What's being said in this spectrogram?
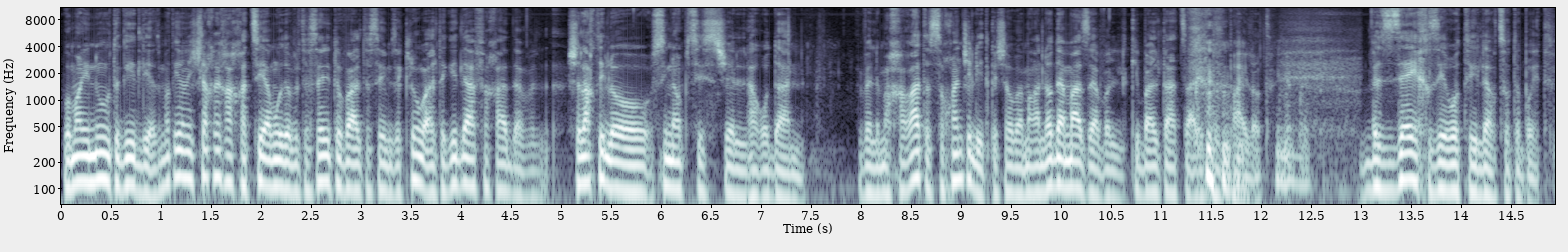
הוא אמר לי נו תגיד לי אז אמרתי לו אני אשלח לך חצי עמוד אבל תעשה לי טובה אל תעשה עם זה כלום אל תגיד לאף אחד אבל שלחתי לו סינופסיס של הרודן. ולמחרת הסוכן שלי התקשר ואמר אני לא יודע מה זה אבל קיבלת הצעה לכתוב פיילוט. וזה החזיר אותי לארצות הברית.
